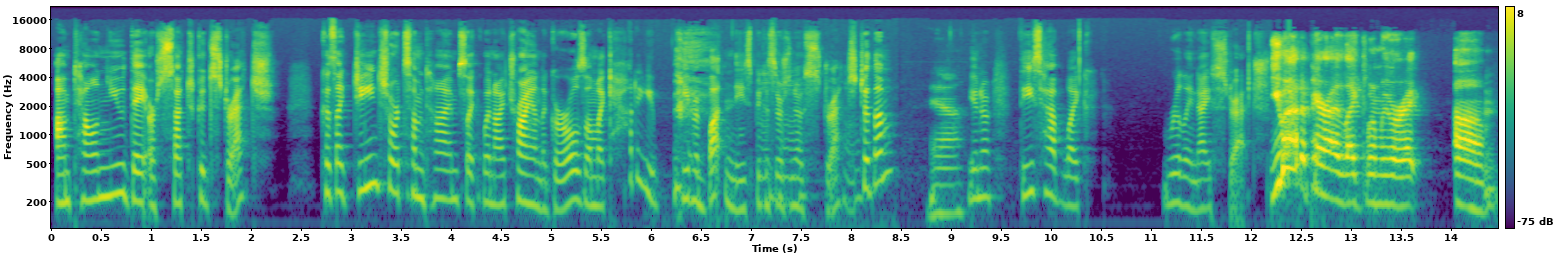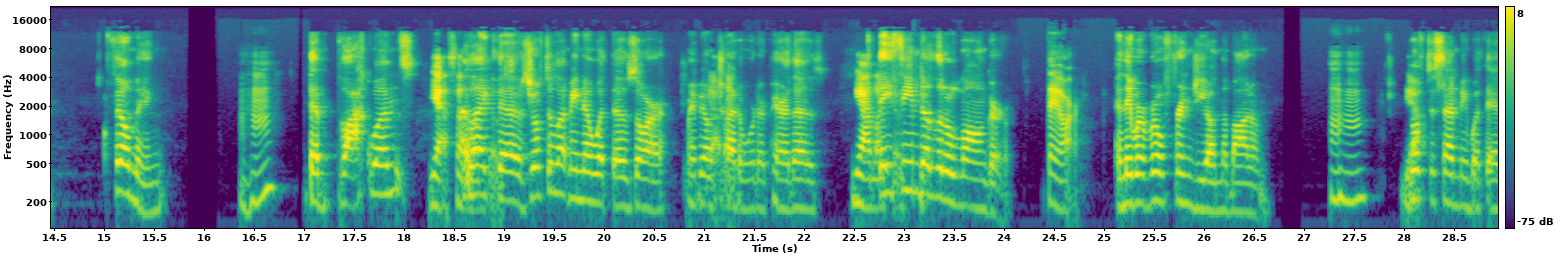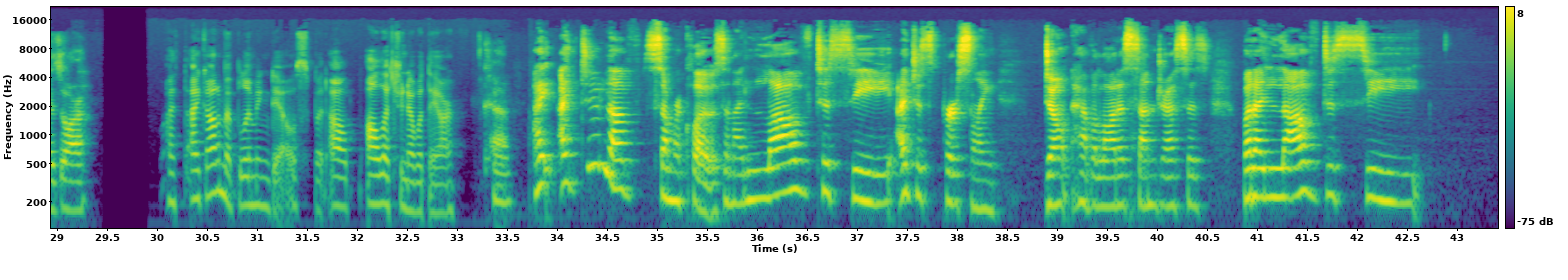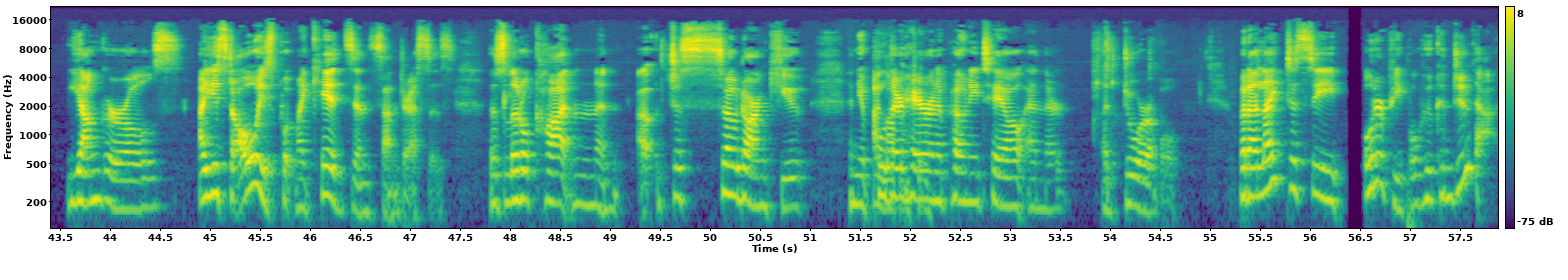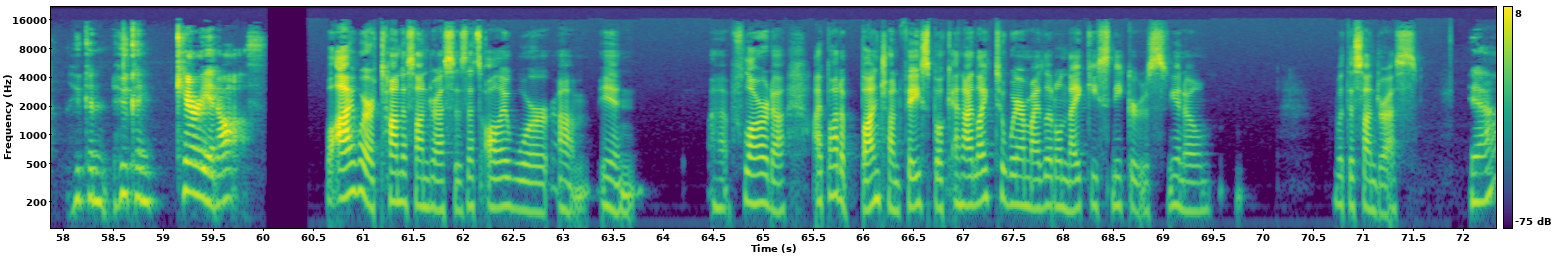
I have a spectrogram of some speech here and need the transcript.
I'm telling you, they are such good stretch. Because like jean shorts, sometimes like when I try on the girls, I'm like, how do you even button these? Because there's no stretch to them. yeah. You know, these have like really nice stretch. You had a pair I liked when we were at um filming. Mm-hmm. The black ones. Yes, I, love like those. You'll have to let me know what those are. Maybe I'll Yeah, try like- to order a pair of those. Yeah, I like they those seemed too. a little longer They are. and they were real fringy on the bottom. Mm-hmm. You'll have to send me what those are. I, I got them at Bloomingdale's, but I'll I'll let you know what they are. Okay. I, I do love summer clothes and I love to see, I just personally don't have a lot of sundresses, but I love to see young girls. I used to always put my kids in sundresses, those little cotton and uh, just so darn cute. And you pull their hair too. in a ponytail and they're adorable. But I like to see older people who can do that, who can who can carry it off. Well, I wear a ton of sundresses. That's all I wore um, in uh, Florida. I bought a bunch on Facebook, and I like to wear my little Nike sneakers, you know, with the sundress. Yeah.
